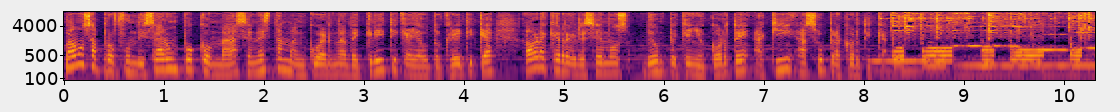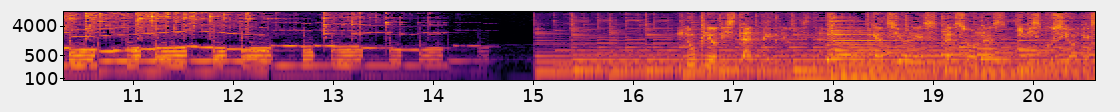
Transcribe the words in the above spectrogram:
Vamos a profundizar un poco más en esta mancuerna de crítica y autocrítica ahora que regresemos de un pequeño corte aquí a Supracortical. Núcleo distante. Canciones, personas y discusiones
